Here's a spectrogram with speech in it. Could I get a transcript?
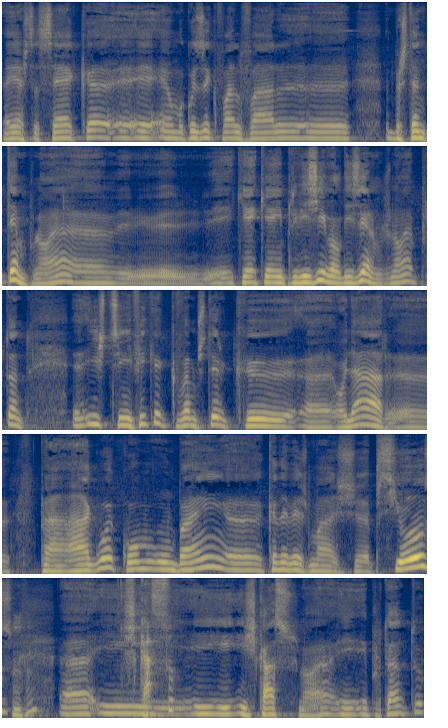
a esta seca é, é, é uma coisa que vai levar uh, bastante tempo, não é? Uh, que é? Que é imprevisível dizermos, não é? Portanto, uh, isto significa que vamos ter que olhar para a água como um bem cada vez mais precioso uhum. e, escasso. E, e, escasso, não é? e, e portanto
